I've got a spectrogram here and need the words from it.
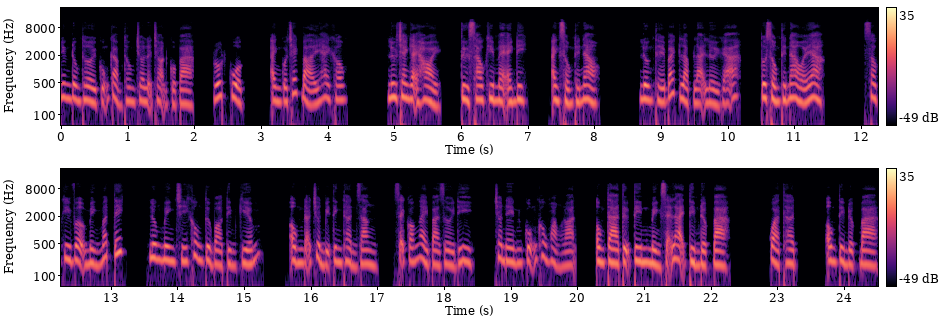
nhưng đồng thời cũng cảm thông cho lựa chọn của bà. Rốt cuộc anh có trách bà ấy hay không? Lưu tranh lại hỏi, từ sau khi mẹ anh đi, anh sống thế nào? Lương thế bách lặp lại lời gã, tôi sống thế nào ấy à? Sau khi vợ mình mất tích, lương minh trí không từ bỏ tìm kiếm. Ông đã chuẩn bị tinh thần rằng sẽ có ngày bà rời đi, cho nên cũng không hoảng loạn. Ông ta tự tin mình sẽ lại tìm được bà. Quả thật, ông tìm được bà,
